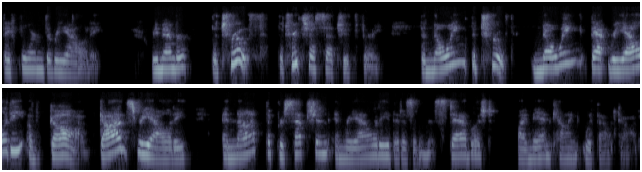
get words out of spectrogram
They form the reality. Remember, the truth, the truth shall set you free. The knowing the truth, knowing that reality of God, God's reality, and not the perception and reality that been established by mankind without God.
